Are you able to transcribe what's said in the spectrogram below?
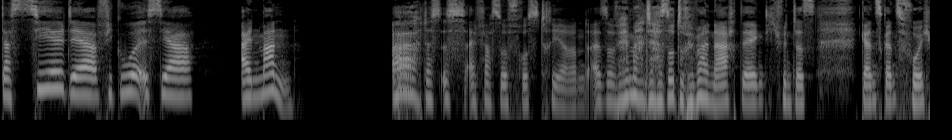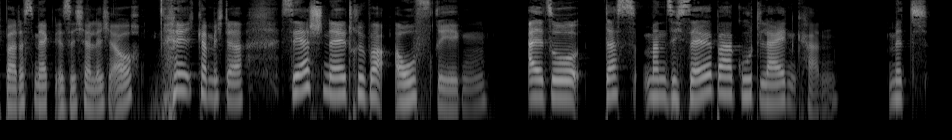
das Ziel der Figur ist ja ein Mann ah, das ist einfach so frustrierend. Also wenn man da so drüber nachdenkt, ich finde das ganz, ganz furchtbar. Das merkt ihr sicherlich auch. Ich kann mich da sehr schnell drüber aufregen. Also, dass man sich selber gut leiden kann. Mit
